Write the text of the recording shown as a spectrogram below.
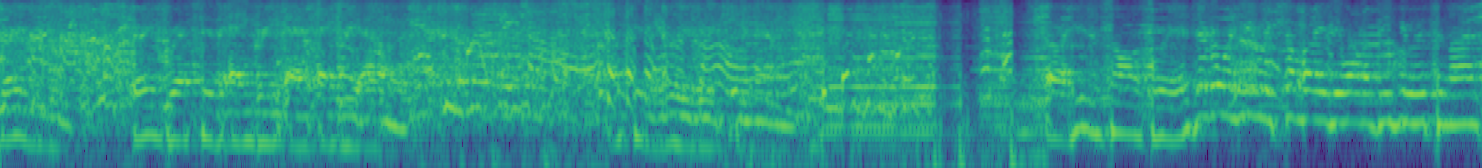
Very mean. Very aggressive, angry, angry animals. I'm. Really, really cute animals. All right, here's a song for you. Is everyone here with somebody they want to be here with tonight?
